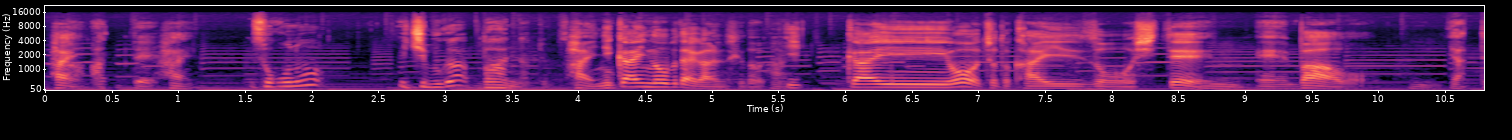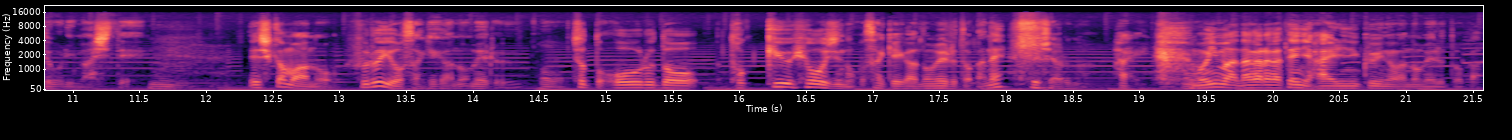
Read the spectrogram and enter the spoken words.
はい。があって、はい、そこの一部がバーになってます、はい、2階に能舞台があるんですけど、はい。1階をちょっと改造して、うん。えーバーをうん。やっておりまして。うん。でしかもあの古いお酒が飲める。ほう。ちょっとオールド特級表示のお酒が飲めるとかね、スペシャルなはい、うん。もう今なかなか手に入りにくいのが飲めるとか。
